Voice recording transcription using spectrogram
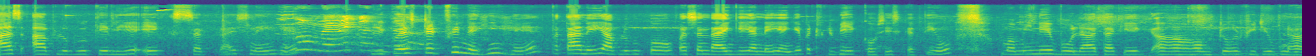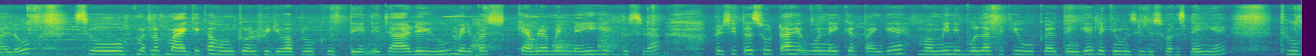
आज आप लोगों के लिए एक सरप्राइज़ नहीं है। रिक्वेस्टेड भी नहीं है। पता नहीं आप लोगों को पसंद आएँगे या नहीं आएँगे बट फिर भी एक कोशिश करती हूँ। मम्मी ने बोला था कि एक होम टूर वीडियो बना लो। सो मतलब मायके का होम टूर वीडियो आप लोगों को देने जा रही हूँ। मेरे पास कैमरामैन नहीं है दूसरा। हर्षिता छोटा है वो नहीं कर पाएँगे। मम्मी ने बोला था कि वो कर देंगे लेकिन मुझे विश्वास नहीं है। धूप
